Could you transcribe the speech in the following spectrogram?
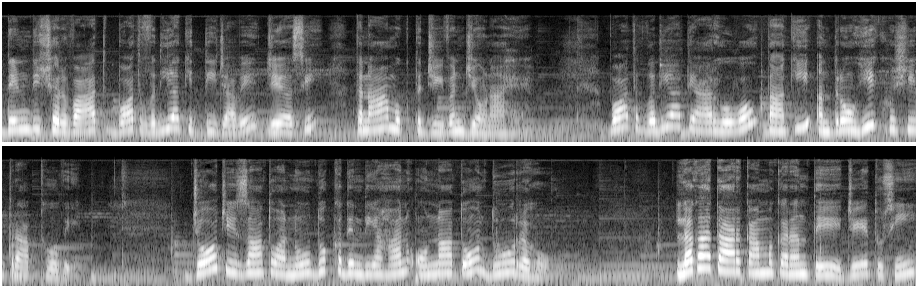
ਦਿਨ ਦੀ ਸ਼ੁਰੂਆਤ ਬਹੁਤ ਵਧੀਆ ਕੀਤੀ ਜਾਵੇ, ਜੇ ਅਸੀਂ ਤਣਾਅ ਮੁਕਤ ਜੀਵਨ ਜਿਉਣਾ ਹੈ। ਬਹੁਤ ਵਧੀਆ ਤਿਆਰ ਹੋਵੋ ਤਾਂ ਕਿ ਅੰਦਰੋਂ ਹੀ ਖੁਸ਼ੀ ਪ੍ਰਾਪਤ ਹੋਵੇ। ਜੋ ਚੀਜ਼ਾਂ ਤੁਹਾਨੂੰ ਦੁੱਖ ਦਿੰਦੀਆਂ ਹਨ, ਉਹਨਾਂ ਤੋਂ ਦੂਰ ਰਹੋ। ਲਗਾਤਾਰ ਕੰਮ ਕਰਨ ਤੇ ਜੇ ਤੁਸੀਂ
